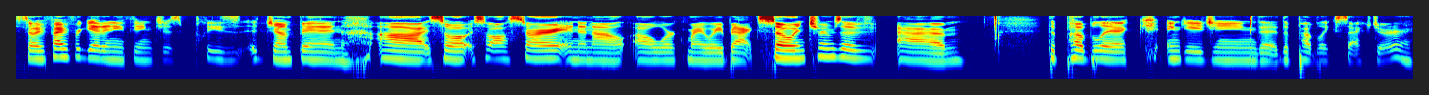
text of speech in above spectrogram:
So if I forget anything, just please jump in. Uh, so so I'll start and then I'll I'll work my way back. So in terms of um, the public engaging the, the public sector.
